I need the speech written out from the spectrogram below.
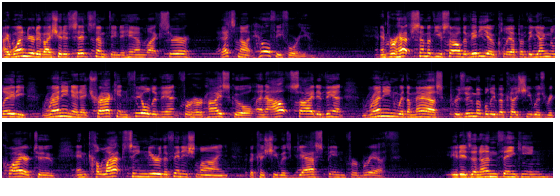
I wondered if I should have said something to him like, Sir, that's not healthy for you. And perhaps some of you saw the video clip of the young lady running in a track and field event for her high school, an outside event, running with a mask, presumably because she was required to, and collapsing near the finish line because she was gasping for breath. It is an unthinking,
